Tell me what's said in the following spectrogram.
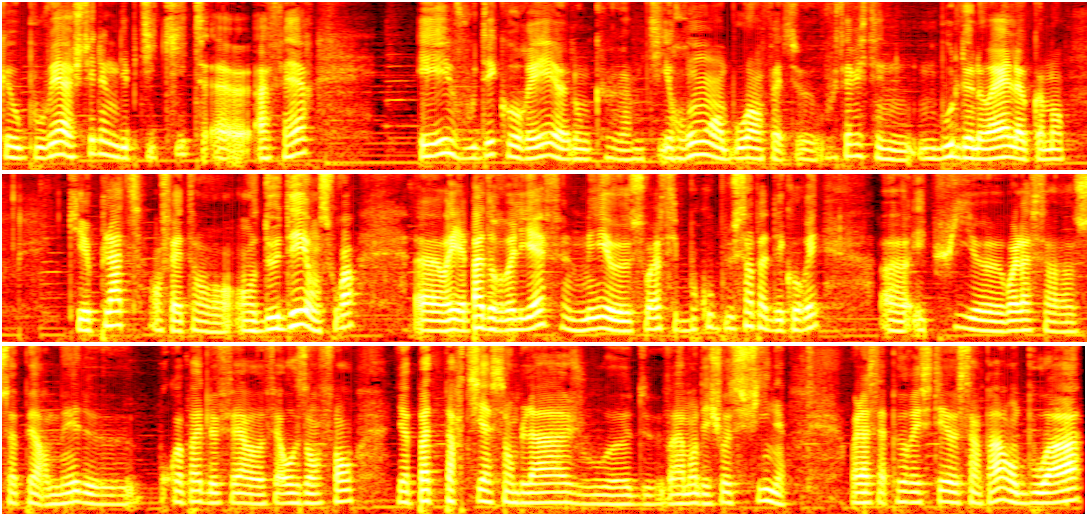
que vous pouvez acheter donc des petits kits à faire et vous décorez donc un petit rond en bois en fait. Vous savez c'est une, boule de Noël comment qui est plate en fait en, 2D en soi. Il n'y a pas de relief, mais soit c'est beaucoup plus simple à décorer. Euh, et puis euh, voilà, ça, ça permet de, pourquoi pas de le faire euh, faire aux enfants. Il n'y a pas de partie assemblage ou vraiment des choses fines. Voilà, ça peut rester sympa en bois.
